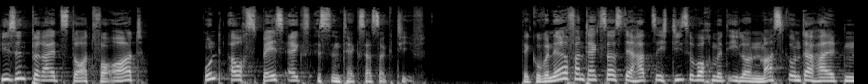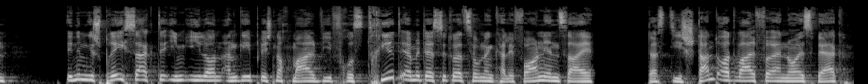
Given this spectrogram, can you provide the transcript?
die sind bereits dort vor Ort und auch SpaceX ist in Texas aktiv. Der Gouverneur von Texas, der hat sich diese Woche mit Elon Musk unterhalten. In dem Gespräch sagte ihm Elon angeblich nochmal, wie frustriert er mit der Situation in Kalifornien sei, dass die Standortwahl für ein neues Werk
